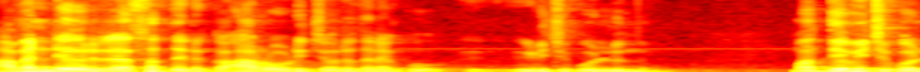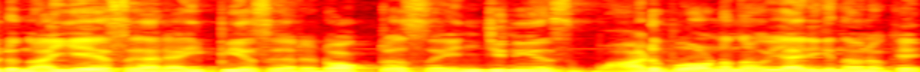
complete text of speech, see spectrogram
അവന്റെ ഒരു രസത്തിന് കാർ ഓടിച്ച് ഒരുതിനെ ഇടിച്ച് കൊല്ലുന്നു. മദ്യപിച്ച് കൊല്ലുന്നു. ഐ എ എസുകാർ ഐ പി എസുകാർ ഡോക്ടേഴ്സ് എൻജിനീയേഴ്സ് പാടുപോകണമെന്ന് വിചാരിക്കുന്നവനൊക്കെ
